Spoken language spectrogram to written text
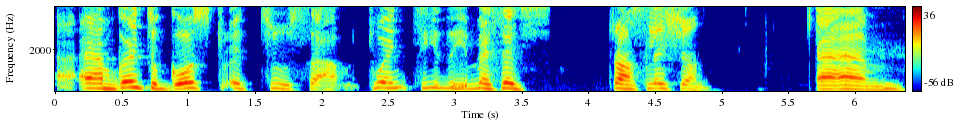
I am going to go straight to Psalm 20, the message translation. Um,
